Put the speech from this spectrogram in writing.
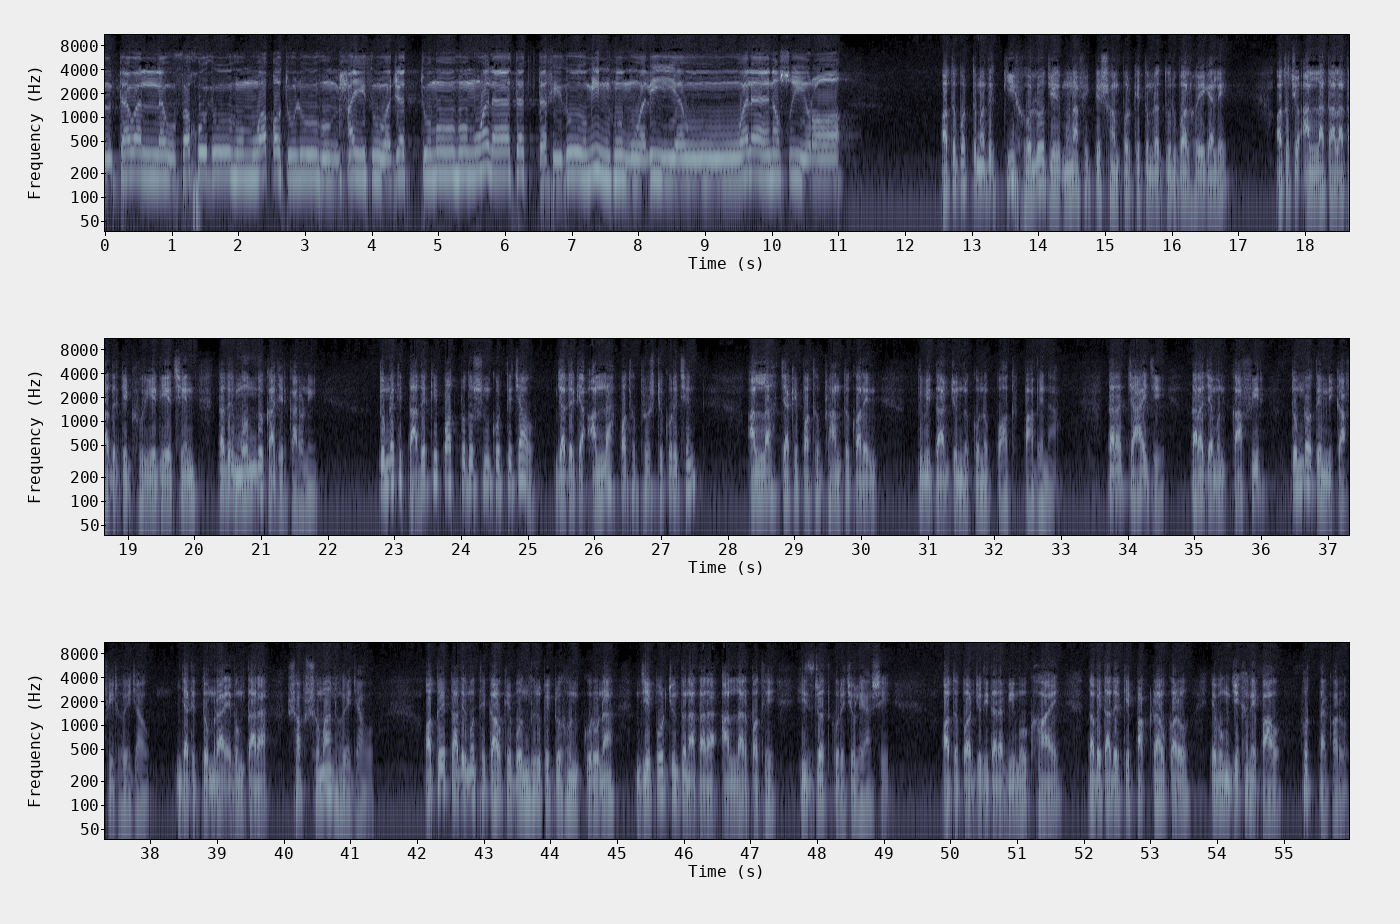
تولوا فخذوهم وقتلوهم حيث وجدتموهم ولا تتخذوا منهم وليا ولا نصيرا অতপর তোমাদের কি হলো যে মুনাফিকদের সম্পর্কে তোমরা দুর্বল হয়ে গেলে অথচ আল্লাহ তালা তাদেরকে ঘুরিয়ে দিয়েছেন তাদের মন্দ কাজের কারণে তোমরা কি তাদেরকে পথ প্রদর্শন করতে চাও যাদেরকে আল্লাহ পথভ্রষ্ট করেছেন আল্লাহ যাকে পথভ্রান্ত করেন, তুমি তার জন্য কোনো পথ পাবে না। তারা চায় যে তারা যেমন কাফির, তোমরাও তেমনি কাফির হয়ে যাও, যাতে তোমরা এবং তারা সব সমান হয়ে যাও। অতএব তাদের মধ্যে কাউকে বন্ধুরূপে গ্রহণ করো না, যে পর্যন্ত না তারা আল্লাহর পথে হিজরত করে চলে আসে। অতপর যদি তারা বিমুখ হয়, তবে তাদেরকে পাকড়াও করো এবং যেখানে পাও হত্যা করো।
